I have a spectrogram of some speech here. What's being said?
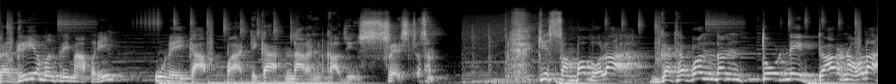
र गृहमन्त्रीमा पनि उनैका पार्टीका नारायण काजी श्रेष्ठ छन्। के सम्भव होला गठबन्धन तोड्ने डर नहोला।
